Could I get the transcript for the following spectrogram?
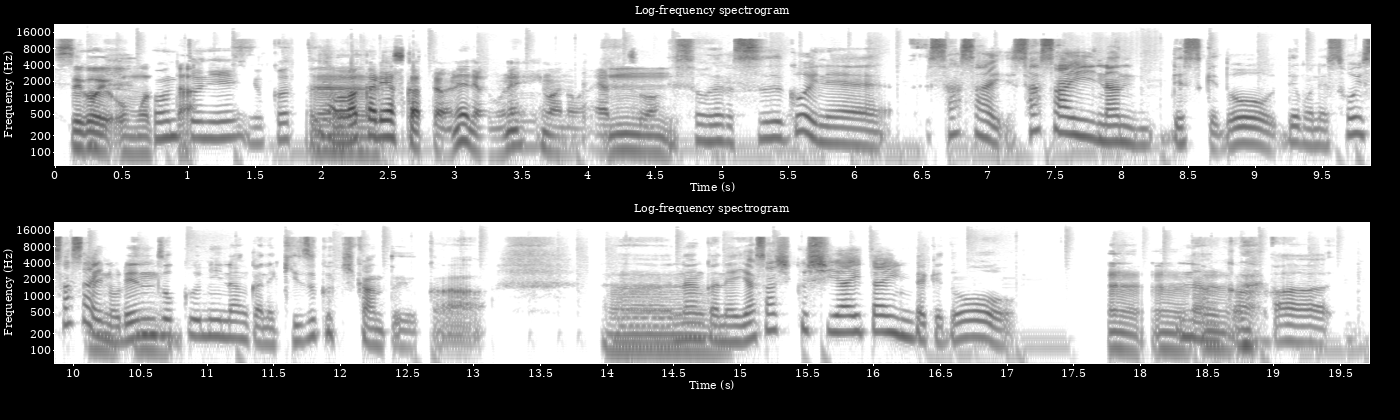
すごい思った。本当によかった。うん。ね。分かりやすかったよね、でもね、今のやつは。うん。そう、だからすごいね、些細、些細なんですけど、でもね、そういう些細の連続になんかね、気づく期間というか、うん。なんか、ね、優しくし合いたいんだけど、うんうん、なんか、あー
